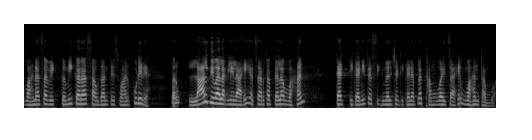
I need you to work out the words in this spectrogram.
वाहनाचा वेग कमी करा सावधानतेस वाहन पुढे न्या. तर लाल दिवा लागलेला आहे याचा अर्थ आपल्याला वाहन त्या ठिकाणी त्या सिग्नलच्या ठिकाणी आपल्याला थांबवायचं आहे वाहन थांबवा.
